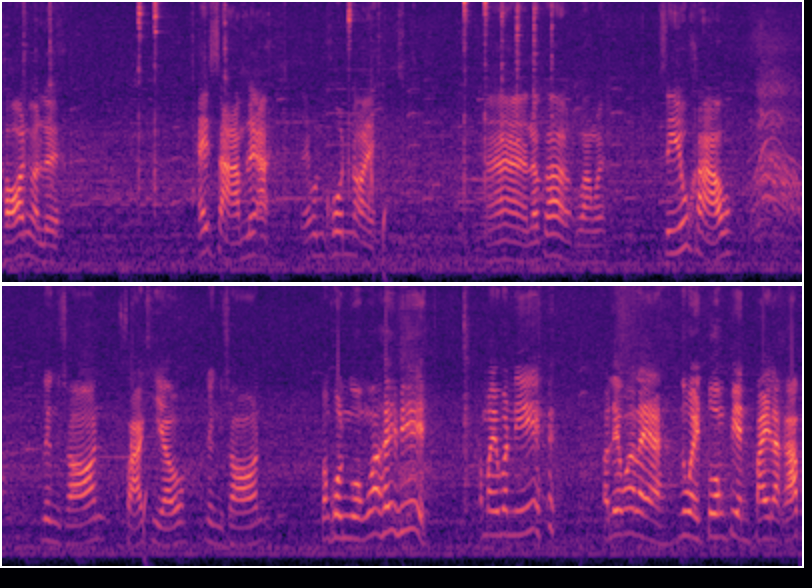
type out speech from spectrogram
ช้อนก่อนเลย ให้สามเลยอะให้คนๆหน่อย อ่า แล้วก็วางไว้ซีอิ๊วขาวหนึ่งช้อน ฝาเขียวหนึ่งช้อน บางคนงงว่าเฮ้ยพี่ทำไมวันนี้ เขาเรียกว่าอะไรอะหน่วยตวงเปลี่ยนไปล่ะครับ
